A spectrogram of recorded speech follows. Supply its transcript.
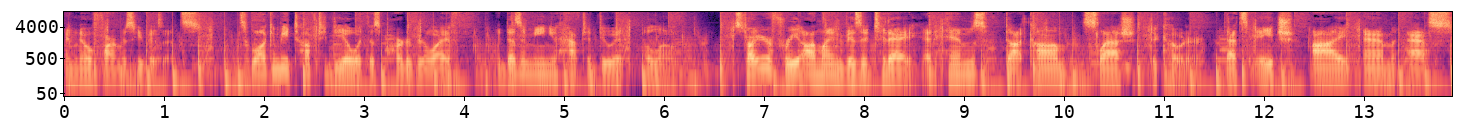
and no pharmacy visits. So while it can be tough to deal with this part of your life, it doesn't mean you have to do it alone. Start your free online visit today at hims.com slash decoder. That's H-I-M-S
